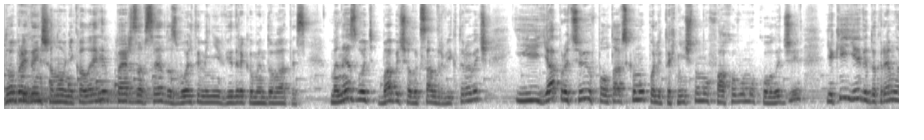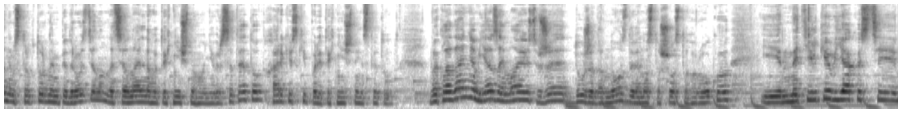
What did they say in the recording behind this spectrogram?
Добрий день, шановні колеги. Перш за все, дозвольте мені відрекомендуватись. Мене звуть Бабич Олександр Вікторович, і я працюю в Полтавському політехнічному фаховому коледжі, який є відокремленим структурним підрозділом Національного технічного університету Харківський політехнічний інститут. Викладанням я займаюсь вже дуже давно, з 96-го року, і не тільки в якості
